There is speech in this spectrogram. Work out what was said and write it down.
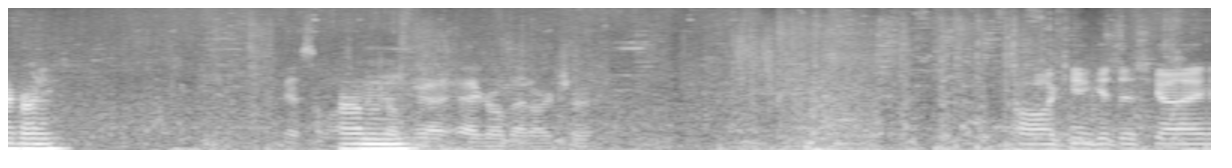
Yeah, someone Um, got aggro that archer. Oh, I can't get this guy.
